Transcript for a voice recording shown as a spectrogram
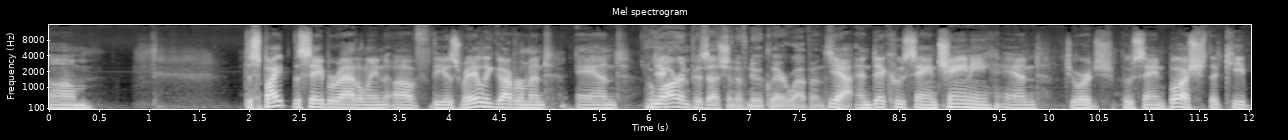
Um, despite the saber rattling of the Israeli government and Who Dick- are in possession of nuclear weapons. yeah, and Dick Hussein Cheney and George Hussein Bush that keep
